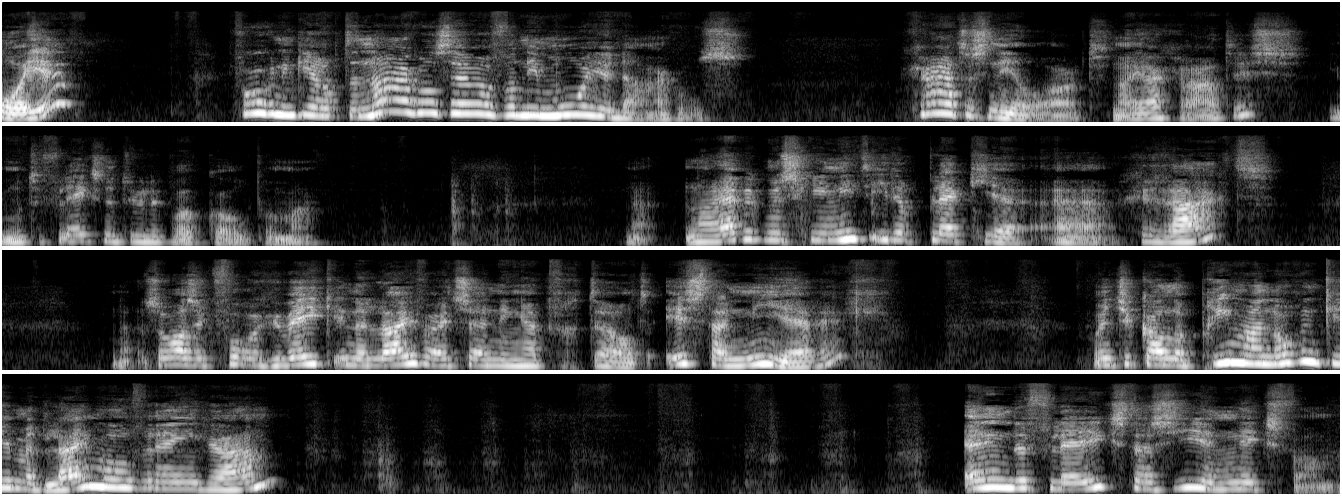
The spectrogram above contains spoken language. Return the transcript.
Mooi hè? Volgende keer op de nagels hebben we van die mooie nagels. Gratis nail. Nou ja, gratis. Je moet de flakes natuurlijk wel kopen, maar... Nou, nou heb ik misschien niet ieder plekje uh, geraakt. Nou, zoals ik vorige week in de live uitzending heb verteld, is dat niet erg. Want je kan er prima nog een keer met lijm overheen gaan. En de flakes, daar zie je niks van.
